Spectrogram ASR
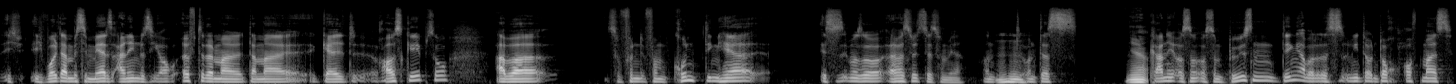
ich, ich wollte ein bisschen mehr das annehmen, dass ich auch öfter dann mal, dann mal Geld rausgebe, so. Aber so von, vom Grundding her ist es immer so, was willst du jetzt von mir? Und, mhm. und das ja. Gar nicht aus, aus einem bösen Ding, aber das irgendwie dann doch oftmals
